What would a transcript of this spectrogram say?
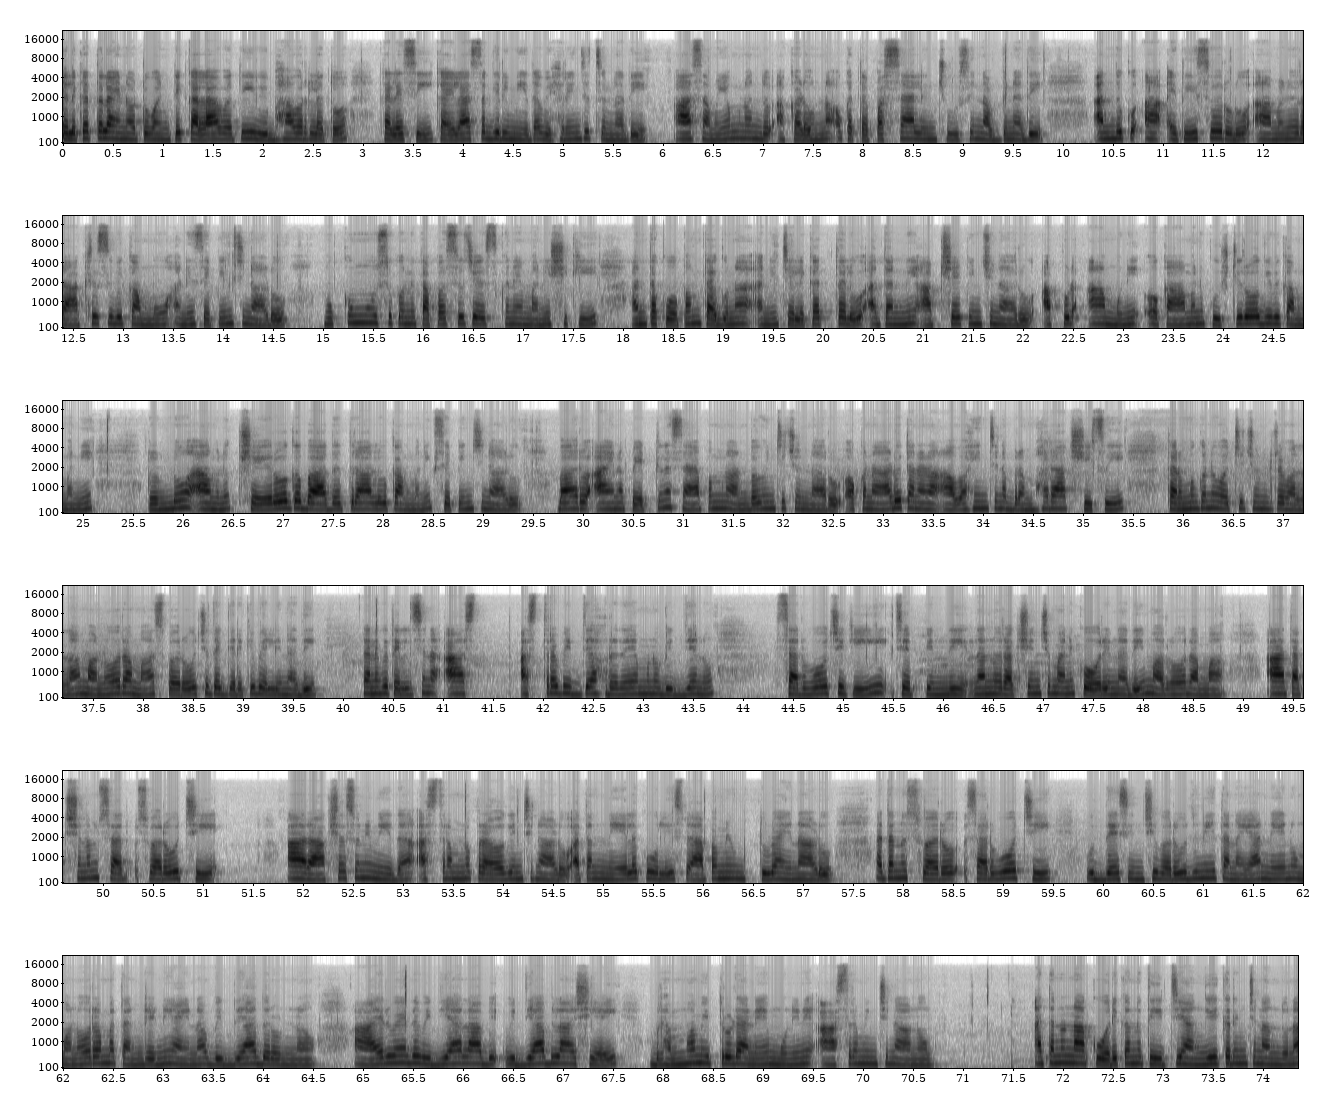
చెలికత్తెలైనటువంటి కళావతి విభావరులతో కలిసి కైలాసగిరి మీద విహరించుచున్నది. ఆ సమయం నందు అక్కడ ఉన్న ఒక తపస్శాలిని చూసి నవ్వినది. అందుకు ఆ యతీశ్వరుడు ఆమెను రాక్షసివి కమ్ము అని శపించినాడు. ముక్కు మూసుకొని తపస్సు చేసుకునే మనిషికి అంత కోపం తగునా అని చెలికత్తలు అతన్ని ఆక్షేపించినారు. అప్పుడు ఆ ముని ఒక ఆమెను కుష్ఠిరోగివి కమ్మని రెండో ఆమెను క్షయరోగ బాధత్రాలు కమ్మని శపించినాడు. వారు ఆయన పెట్టిన శాపంను అనుభవించుచున్నారు. ఒకనాడు తనను ఆవహించిన బ్రహ్మరాక్షసి తరుముకొని వచ్చుచుండటం వల్ల మనోరమ స్వరోచి దగ్గరికి వెళ్ళినది. తనకు తెలిసిన ఆ అస్త్ర విద్య హృదయమును విద్యను సర్వోచికి చెప్పింది. నన్ను రక్షించమని కోరినది మనోరమ. ఆ తక్షణం సర్ స్వరోచి ఆ రాక్షసుని మీద అస్త్రంను ప్రయోగించినాడు. అతను నేలకూలి శాపవిముక్తుడు అయినాడు అతను స్వరో సర్వోచి ఉద్దేశించి వరుదిని తనయ నేను మనోరమ తండ్రిని అయిన విద్యాధరుడును ఆయుర్వేద విద్యాలాభి విద్యాభిలాషి అయి బ్రహ్మమిత్రుడనే మునిని ఆశ్రమించినాను. అతను నా కోరికను తీర్చి అంగీకరించినందున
